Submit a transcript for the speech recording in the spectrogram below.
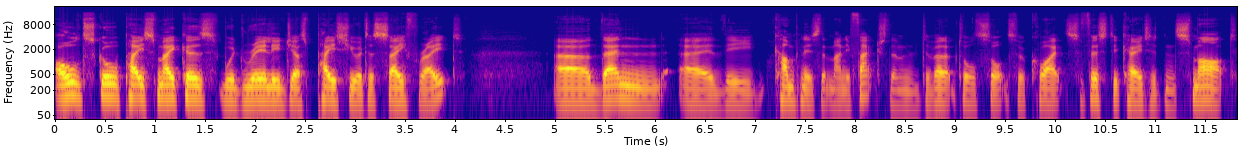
old school pacemakers would really just pace you at a safe rate. Uh, then uh, the companies that manufacture them developed all sorts of quite sophisticated and smart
